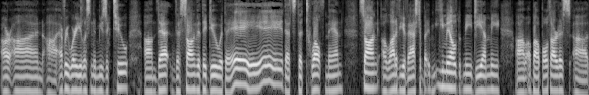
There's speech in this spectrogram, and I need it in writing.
are on uh, everywhere you listen to music too. Um, that the song that they do with the hey, hey, that's the Twelfth Man song. A lot of you have asked about, emailed me, DM me um, about both artists. Uh,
